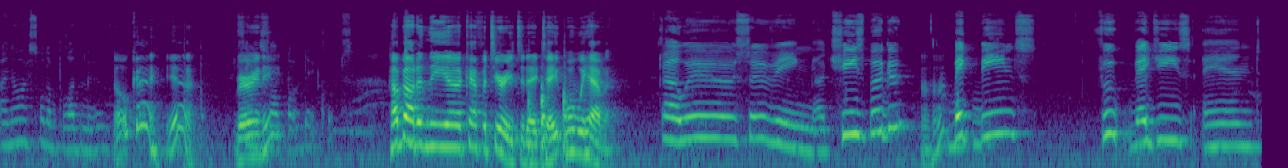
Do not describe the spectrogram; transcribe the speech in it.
I know I saw the blood moon. Okay. Yeah. Very I neat. saw the eclipse. How about in the uh, cafeteria today, Tate? What we having? Uh, we're serving a cheeseburger, Uh-huh. baked beans, fruit, veggies, and,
